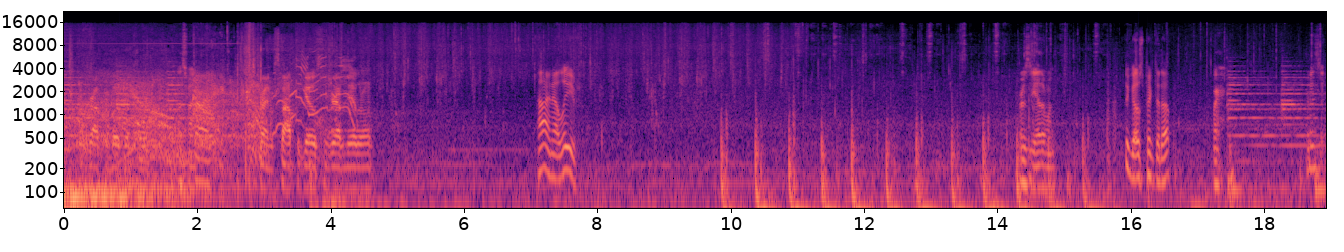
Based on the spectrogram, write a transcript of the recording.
I dropped the book in there. That's fine. Alright. Trying to stop the ghost and grab the other one. Hi, now leave. Where's the other one? The ghost picked it up. Where? What is it?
